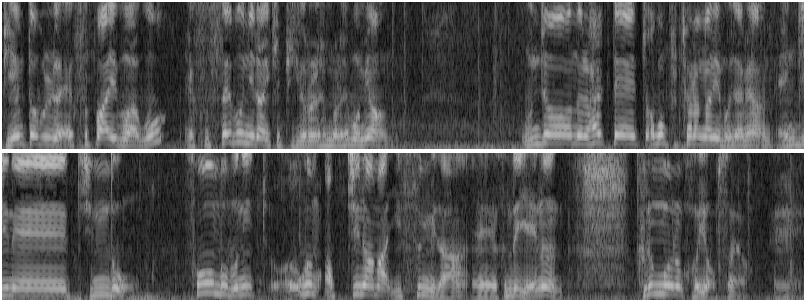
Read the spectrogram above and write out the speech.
BMW X5하고 X7이랑 이렇게 비교를 한번 해보면 운전을 할 때 조금 불편한 감이 뭐냐면 엔진의 진동, 소음 부분이 조금 없지나마 있습니다. 예, 근데 얘는 그런 거는 거의 없어요. 예.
